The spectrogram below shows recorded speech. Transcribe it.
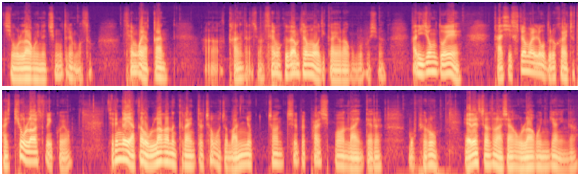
지금 올라오고 있는 친구들의 모습. 세모가 약간 어, 강행 다르지만 세모 그 다음 세모는 어디까요?라고 물어보시면 한 이 정도에 다시 수렴하려고 노력하겠죠. 다시 튀어 올라갈 수도 있고요. 제 생각에 약간 올라가는 그 라인대를 쳐보죠. 16,780원 라인대를 목표로 LS 전선 아시아가 올라가고 있는 게 아닌가.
